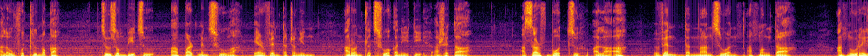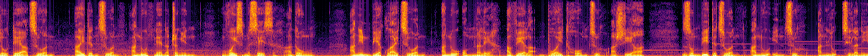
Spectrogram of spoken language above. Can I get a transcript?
alo votlu noka. Chu zombie chu apartment chunga air vent ta tangin aron tla chuak ani ti a hreta a surfboard chu ala a vent dan nan chuan a mangta. A hnu reilo te a chuan aiden chuan anu hne na tangin voice message adong anin biak lai chuan anu omna le avela buai thom chu a hria zombie te chuan anu in chu anlu chilani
